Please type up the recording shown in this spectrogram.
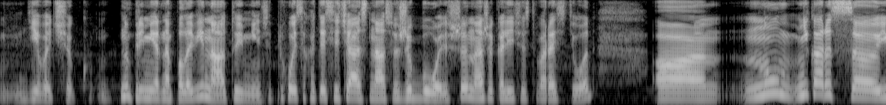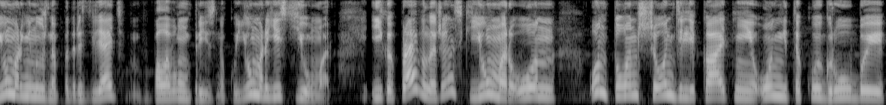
девочек, ну, примерно половина, а то и меньше приходится, хотя сейчас нас уже больше, наше количество растет. А, ну, мне кажется, юмор не нужно подразделять по половому признаку. Юмор есть юмор. И, как правило, женский юмор, он, он тоньше, он деликатнее, он не такой грубый.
